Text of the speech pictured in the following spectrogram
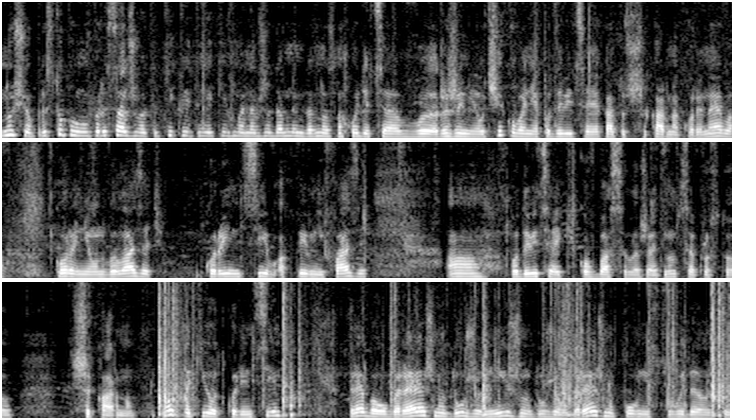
Ну що, приступимо пересаджувати ті квіти, які в мене вже давним-давно знаходяться в режимі очікування. Подивіться, яка тут шикарна коренева. Корені он вилазять, корінці в активній фазі. А, подивіться, які ковбаси лежать. Ну, це просто шикарно. Ось такі от корінці. Треба обережно, дуже ніжно, дуже обережно повністю видалити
